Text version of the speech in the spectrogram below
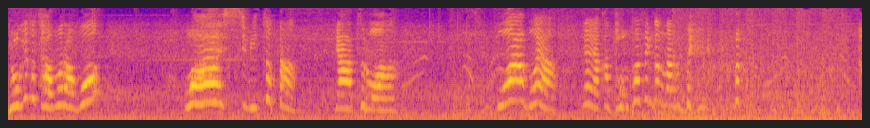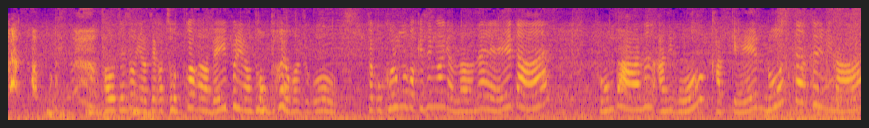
여기서 잡으라고? 와, 씨 미쳤다. 야 들어와. 우와 뭐야? 야 약간 던파 생각나는데. 아우 죄송해요 제가 젖과가 메이플이랑 던파여가지고 자꾸 그런 거밖에 생각이 안 나는데 일단 던파는 아니고 갓게임 로스트아크입니다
